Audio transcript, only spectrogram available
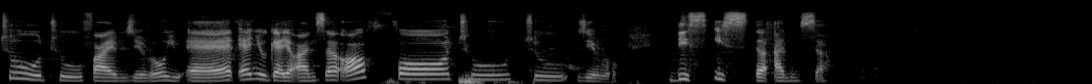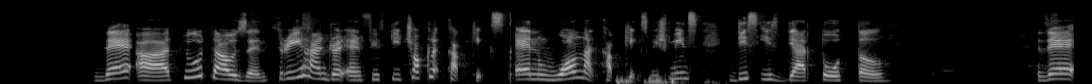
2250, you add, and you get your answer of 4220. This is the answer. There are 2,350 chocolate cupcakes and walnut cupcakes, which means this is their total. There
